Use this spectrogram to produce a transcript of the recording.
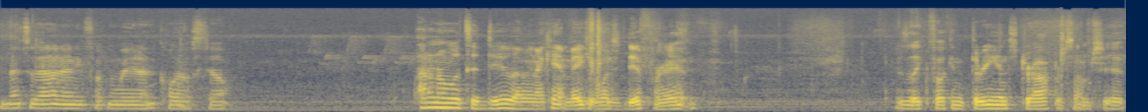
And that's without any fucking weight on the coil still. I don't know what to do. I mean, I can't make it one's it's different. It's like fucking three inch drop or some shit.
